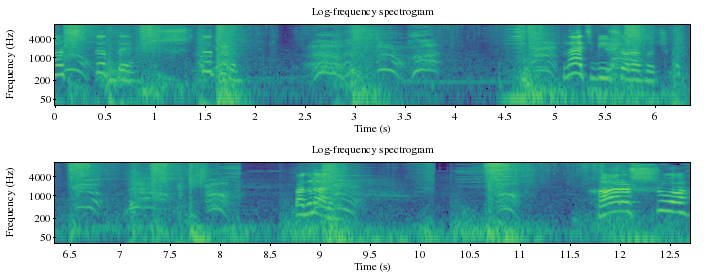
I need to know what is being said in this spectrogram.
Ну что ты? Что ты? На тебе еще разочек. Погнали. Хорошо.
